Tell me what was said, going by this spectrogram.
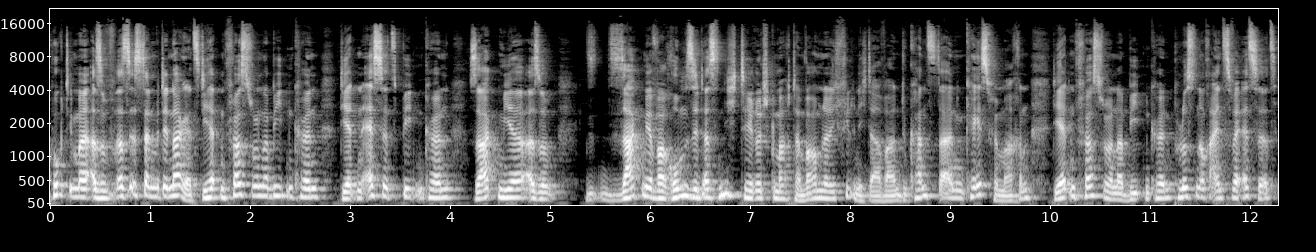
Guckt ihr mal, also was ist denn mit den Nuggets? Die hätten First Runner bieten können, die hätten Assets bieten können. Sag mir, also sag mir, warum sie das nicht theoretisch gemacht haben, warum da nicht viele nicht da waren. Du kannst da einen Case für machen. Die hätten First Runner bieten können, plus noch ein, zwei Assets,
